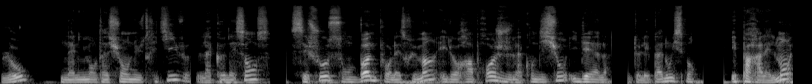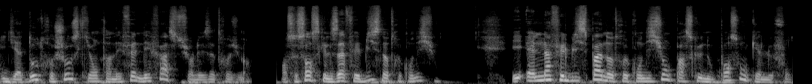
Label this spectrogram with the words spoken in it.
L'eau, une alimentation nutritive, la connaissance, ces choses sont bonnes pour l'être humain et le rapprochent de la condition idéale, de l'épanouissement. Et parallèlement, il y a d'autres choses qui ont un effet néfaste sur les êtres humains, en ce sens qu'elles affaiblissent notre condition. Et elles n'affaiblissent pas notre condition parce que nous pensons qu'elles le font.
